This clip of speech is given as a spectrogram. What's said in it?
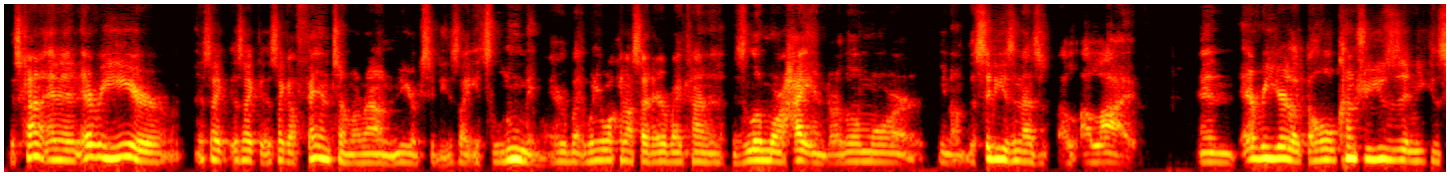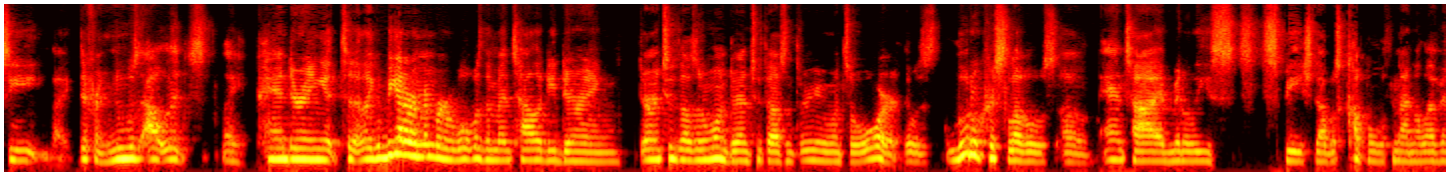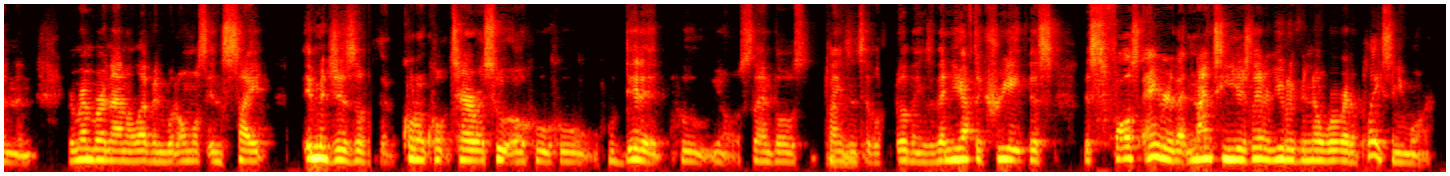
it's kind of and then every year it's like it's like it's like a phantom around New York City. It's like it's looming. Everybody when you're walking outside, everybody kind of is a little more heightened or a little more you know the city isn't as alive. And every year, like the whole country uses it, and you can see like different news outlets like pandering it to like we got to remember what was the mentality during during 2001, during 2003, we went to war. There was ludicrous levels of anti-Middle East speech that was coupled with 9/11. And remember, 9/11 would almost incite images of the quote unquote terrorists who who who who did it, who you know slammed those planes mm-hmm. into those buildings. And then you have to create this this false anger that 19 years later you don't even know where to place anymore.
